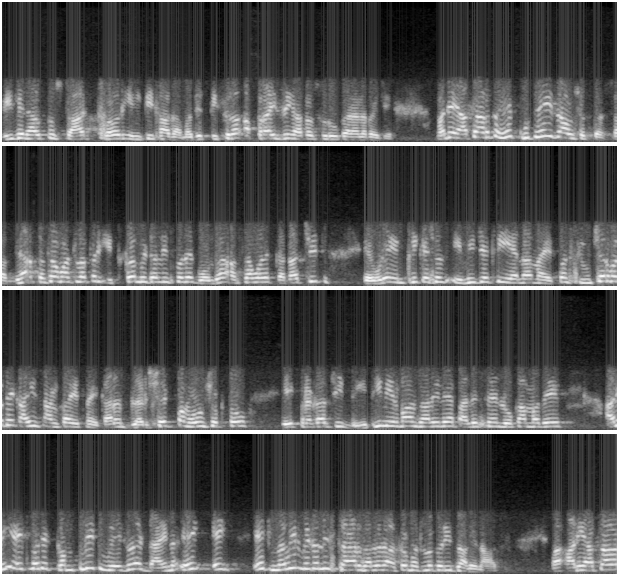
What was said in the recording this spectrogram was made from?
we will have to start third intifada म्हणजे तिसरं अपरायझिंग आता सुरू करायला पाहिजे. म्हणजे याचा अर्थ हे कुठेही जाऊ शकतं. सध्या तसं म्हटलं तर इतकं मिडल ईस्टमध्ये गोंधळ असल्यामुळे कदाचित एवढे इम्प्लिकेशन इमिजिएटली येणार नाहीत. पण फ्युचरमध्ये काही सांगता येत नाही कारण ब्लडशेड पण होऊ शकतो. एक प्रकारची भीती निर्माण झालेली आहे पॅलेस्टाईन लोकांमध्ये. आणि एक म्हणजे कंप्लीट वेगळं डायन एक एक एक नवीन मिडल ईस्ट तयार झालेलं असं म्हटलं तरी चालेल आज. आणि आता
